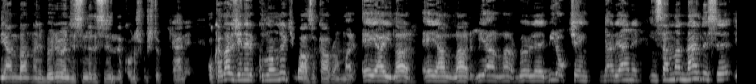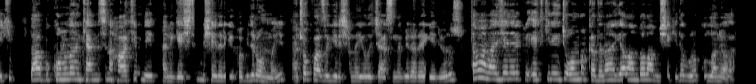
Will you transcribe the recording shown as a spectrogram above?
bir yandan hani bölüm öncesinde de sizinle konuşmuştuk. Yani o kadar jenerik kullanılıyor ki bazı kavramlar. AI'lar, AR'lar, VR'lar böyle blockchain'ler yani insanlar neredeyse ekip daha bu konuların kendisine hakim değil. Hani geçtim bir şeyleri yapabilir olmayı. Yani çok fazla girişimle yıl içerisinde bir araya geliyoruz. Tamamen jenerik ve etkileyici olmak adına yalan dolan bir şekilde bunu kullanıyorlar.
